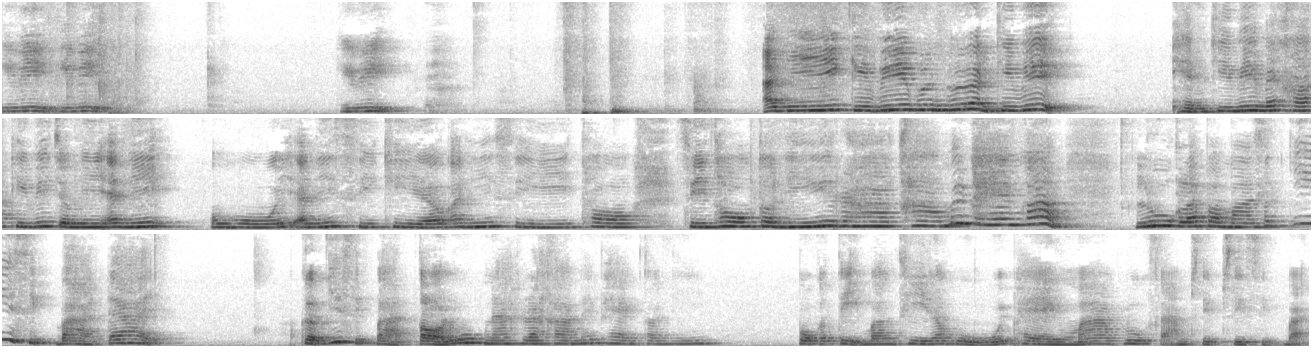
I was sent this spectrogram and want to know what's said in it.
กีวีกีวี กีวีอันนี้กีวีเพื่อนๆกีวีเห็นกีวีไหมคะกีวีจะมีอันนี้โอ้โห อันนี้สีเขียว อันนี้สีทอง สีทองตัวนี้ราคาไม่แพงค่ะ ลูกละประมาณสัก 20 บาทได้ เกือบ 20 บาทต่อลูกนะ ราคาไม่แพงตอนนี้ ปกติบางทีนะโหยแพงมากลูก 30-40 บาท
